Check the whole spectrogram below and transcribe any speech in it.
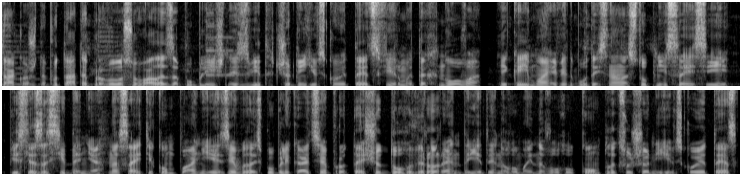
Також депутати проголосували за публічний звіт Чернігівської ТЕЦ фірми Технова, який має відбутись на наступній сесії. Після засідання на сайті компанії з'явилась публікація про те, що договір оренди єдиного майнового комплексу Чернігівської ТЕЦ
